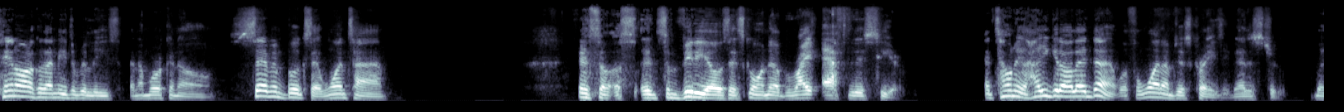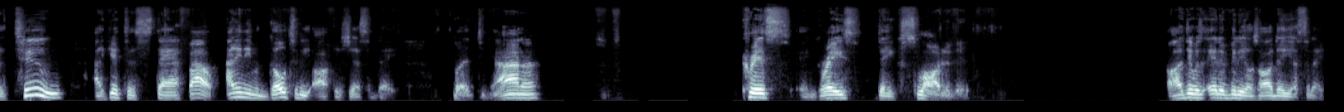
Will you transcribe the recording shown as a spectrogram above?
10 articles I need to release, and I'm working on seven books at one time and some, and some videos that's going up right after this here. Antonio, how you get all that done? Well, for one, I'm just crazy. That is true. But two, I get to staff out. I didn't even go to the office yesterday. But Deanna, Chris, and Grace, they slaughtered it. All I did was edit videos all day yesterday.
